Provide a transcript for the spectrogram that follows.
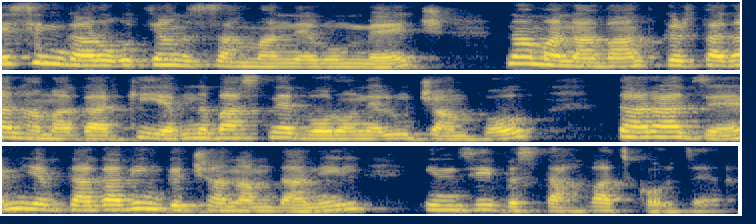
ես իմ կարողության սահմաններում մեջ նամանավանդ կրթական համագարքի եւ նպաստներ որոնելու ճամփով տարած եմ եւ դակավին կչանամ դանիլ ինձի վստահված գործերը։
